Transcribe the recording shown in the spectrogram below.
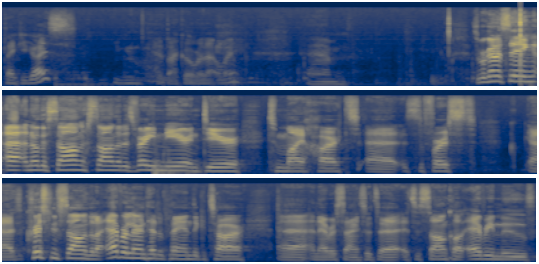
Thank you, guys. You can head back over that way. Um, so we're going to sing uh, another song, a song that is very near and dear to my heart. Uh, it's the first uh, Christian song that I ever learned how to play on the guitar uh, and ever sang. So it's a, it's a song called Every Move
